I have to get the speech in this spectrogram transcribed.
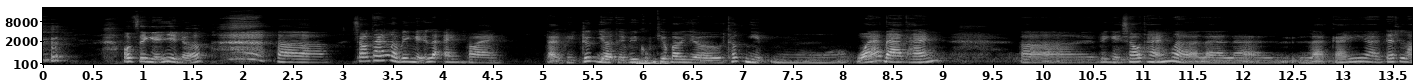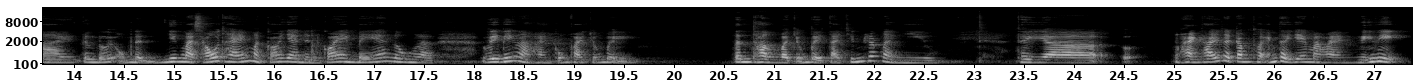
Không suy nghĩ gì nữa. Ờ, à, 6 tháng là vi nghĩ là an toàn. Tại vì trước giờ thì vi cũng chưa bao giờ thất nghiệp ừ, quá 3 tháng. À, vi nghĩ 6 tháng là là là là cái deadline tương đối ổn định. Nhưng mà 6 tháng mà có gia đình có em bé luôn là vi biết là hoàng cũng phải chuẩn bị tinh thần và chuẩn bị tài chính rất là nhiều. Thì uh, hoàng thấy là trong khoảng thời gian mà hoàng nghỉ việc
